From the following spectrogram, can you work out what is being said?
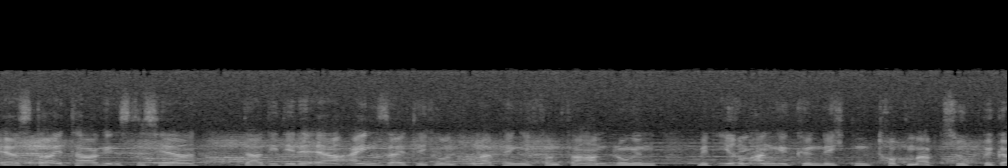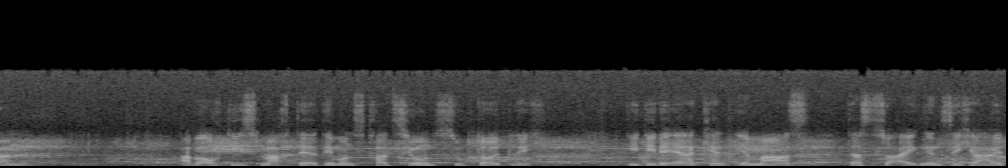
Erst drei Tage ist es her, da die DDR einseitig und unabhängig von Verhandlungen mit ihrem angekündigten Truppenabzug begann. Aber auch dies macht der Demonstrationszug deutlich. Die DDR kennt ihr Maß, das zur eigenen Sicherheit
